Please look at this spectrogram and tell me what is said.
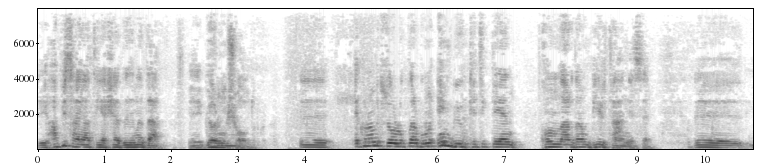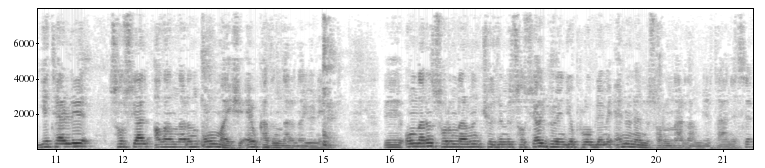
e, hapis hayatı yaşadığını da e, görmüş olduk. E, ekonomik zorluklar bunu en büyük tetikleyen konulardan bir tanesi. E, yeterli sosyal alanların olmayışı ev kadınlarına yönelik. E, onların sorunlarının çözümü, sosyal güvence problemi en önemli sorunlardan bir tanesi.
